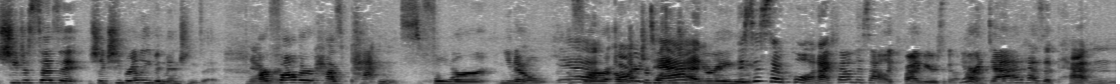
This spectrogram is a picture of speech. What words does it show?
she just says it, she- like she barely even mentions it. Our father has patents for, you know, Yeah, for electrical dad- engineering. This is so cool, and I found this out like five years ago. Yeah. Our dad has a patent,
